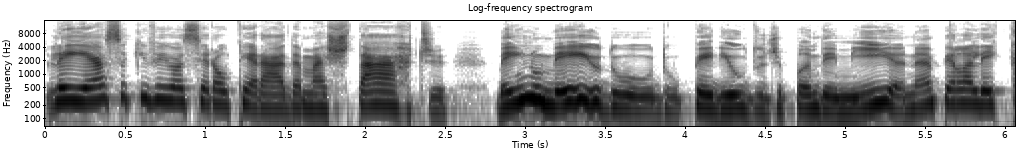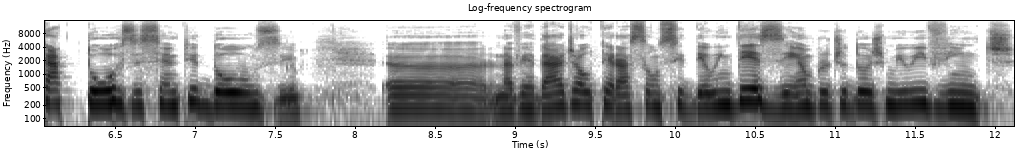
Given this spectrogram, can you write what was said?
Lei essa que veio a ser alterada mais tarde, bem no meio do, do período de pandemia, né, pela Lei 14112. Uh, na verdade, a alteração se deu em dezembro de 2020.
